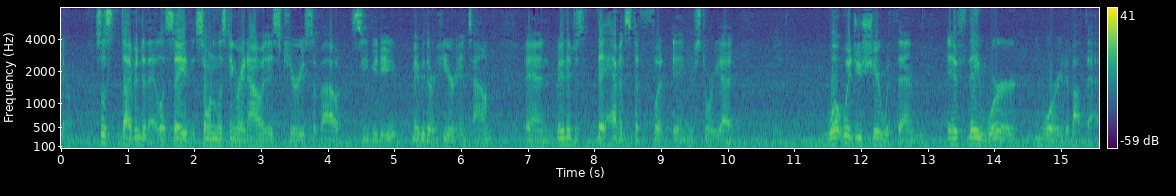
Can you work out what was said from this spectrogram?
Yeah. So let's dive into that. Let's say that someone listening right now is curious about CBD. Maybe they're here in town, and maybe they just they haven't stepped foot in your store yet. What would you share with them if they were worried about that?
